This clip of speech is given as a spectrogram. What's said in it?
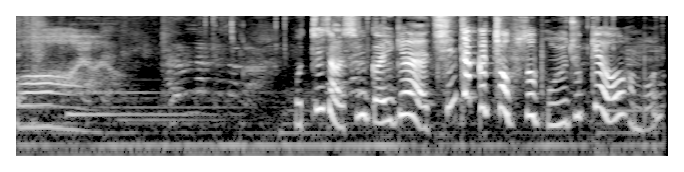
와 야, 야. 멋지지 않습니까? 이게 진짜 끝이 없어 보여줄게요 한번.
